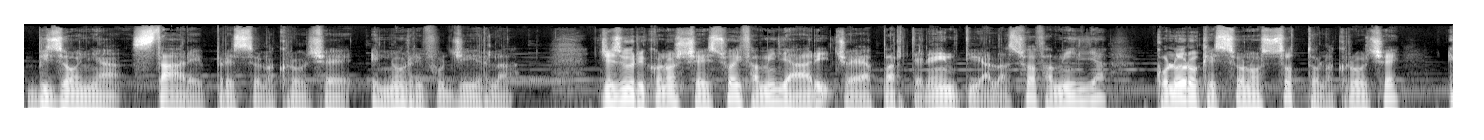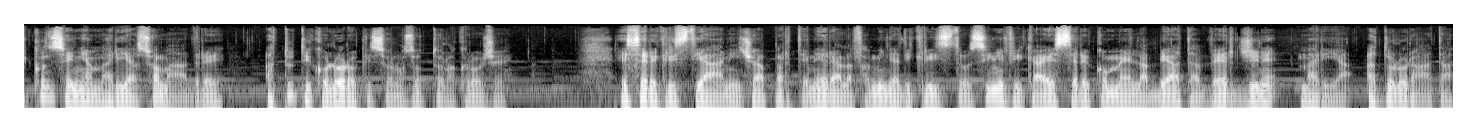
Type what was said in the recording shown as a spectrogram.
bisogna stare presso la croce e non rifugirla. Gesù riconosce i suoi familiari, cioè appartenenti alla sua famiglia, coloro che sono sotto la croce, e consegna Maria sua madre a tutti coloro che sono sotto la croce. Essere cristiani, cioè appartenere alla famiglia di Cristo, significa essere come la Beata Vergine Maria addolorata,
